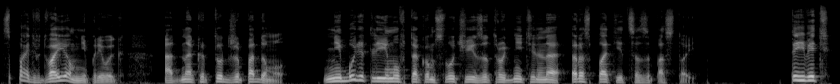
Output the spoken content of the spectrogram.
спать вдвоем не привык. Однако тут же подумал, не будет ли ему в таком случае затруднительно расплатиться за постой. «Ты ведь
